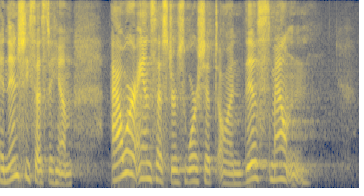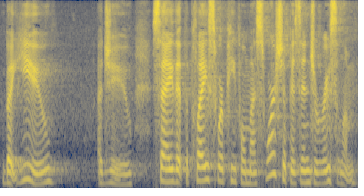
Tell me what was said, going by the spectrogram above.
And then she says to him, Our ancestors worshiped on this mountain, but you, a Jew, say that the place where people must worship is in Jerusalem.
